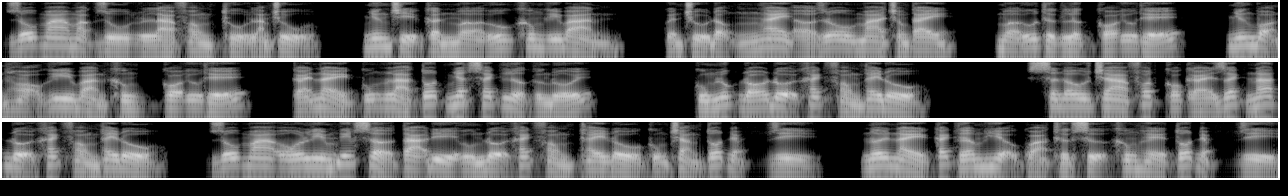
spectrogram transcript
Roma mặc dù là phòng thủ làm chủ, nhưng chỉ cần MU không ghi bàn, quyền chủ động ngay ở Roma trong tay, MU thực lực có ưu thế, nhưng bọn họ ghi bàn không có ưu thế, cái này cũng là tốt nhất sách lược tương đối. Cùng lúc đó đội khách phòng thay đồ. Sân Old Trafford có cái rách nát đội khách phòng thay đồ, Roma Olympic sở tạ đi ủng đội khách phòng thay đồ cũng chẳng tốt đẹp gì, nơi này cách âm hiệu quả thực sự không hề tốt đẹp gì,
